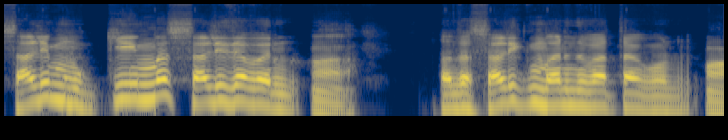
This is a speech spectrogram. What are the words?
சளி முக்கியமாக சளி தான் வரும் ஆ. அந்த சளிக்கு மருந்து பார்த்தாகணும். ஆ.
